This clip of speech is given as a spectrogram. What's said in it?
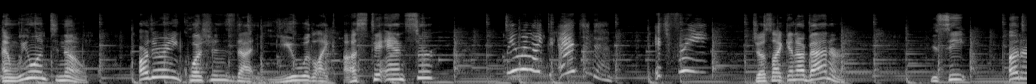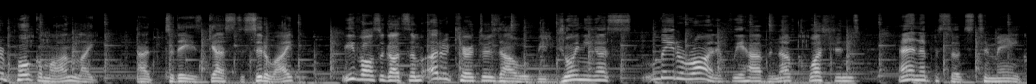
And we want to know, are there any questions that you would like us to answer? We would like to answer them. It's free. Just like in our banner. You see, other Pokemon like uh, today's guest, Decidueye, we've also got some other characters that will be joining us later on if we have enough questions and episodes to make.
